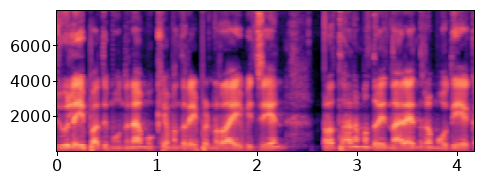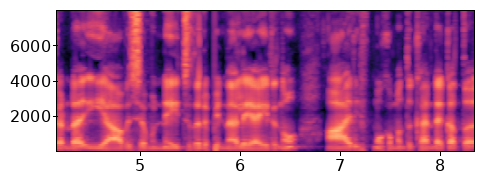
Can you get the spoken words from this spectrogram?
ജൂലൈ പതിമൂന്നിന് മുഖ്യമന്ത്രി പിണറായി വിജയൻ പ്രധാനമന്ത്രി നരേന്ദ്രമോദിയെ കണ്ട് ഈ ആവശ്യം ഉന്നയിച്ചതിന് പിന്നാലെയായിരുന്നു ആരിഫ് മുഹമ്മദ് ഖാന്റെ കത്ത്.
